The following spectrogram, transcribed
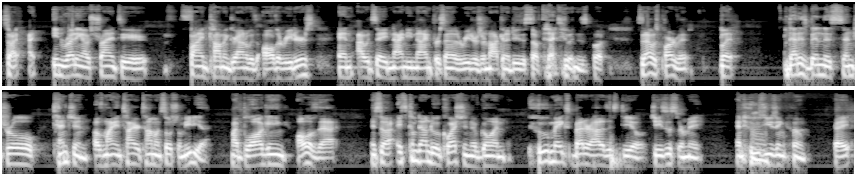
So I, I in writing, I was trying to find common ground with all the readers and I would say 99% of the readers are not going to do the stuff that I do in this book. So that was part of it. But that has been this central tension of my entire time on social media, my blogging, all of that. And so it's come down to a question of going, who makes better out of this deal, Jesus or me? And who's mm. using whom? Right.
